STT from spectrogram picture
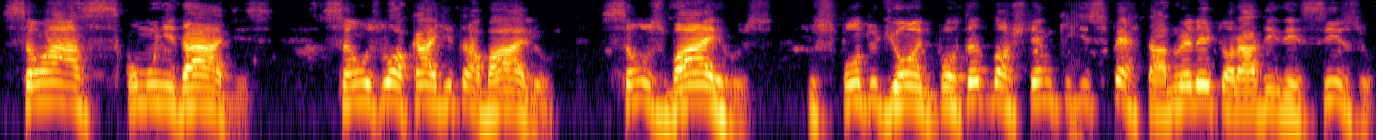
são as comunidades, são os locais de trabalho, são os bairros, os pontos de ônibus. Portanto, nós temos que despertar no eleitorado indeciso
